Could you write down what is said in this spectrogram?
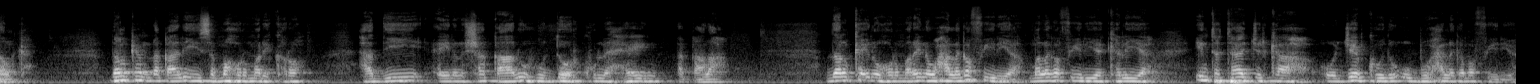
dalka. Dalkan dhaqaalihiisa ma horumari karo haddii aynan shaqaaluhu door ku lahayn dhaqaalaha dalka inuu horumarayna waxaa laga fiiriyaa ma laga fiiriyo kaliya inta taajirka ah oo jeebkooda u buuxa lagama fiiriyo.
